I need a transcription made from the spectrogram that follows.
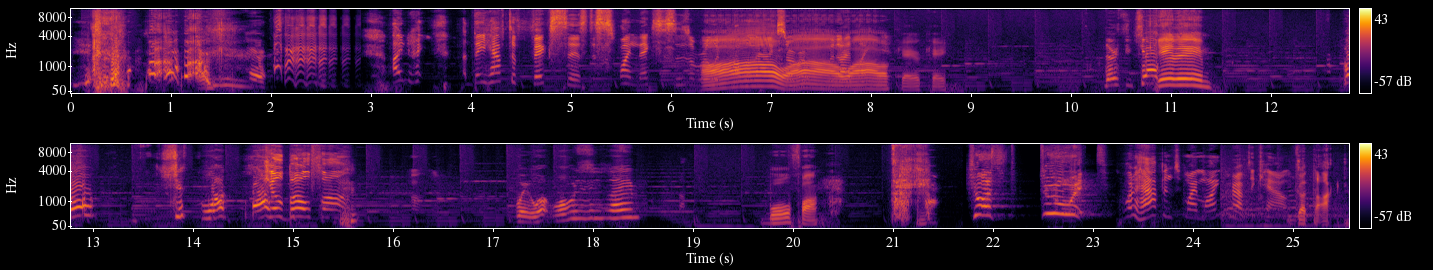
Here. I. They have to fix this. This is why Nexus is a really Oh, problematic server. but wow, wow. Like. Okay, okay. There's your chest. Kill him. Both. Just walk past. Kill Bofa. oh, no. Wait, what? What was his name? Bofa. Just do it! What happened to my Minecraft account? Got hacked.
